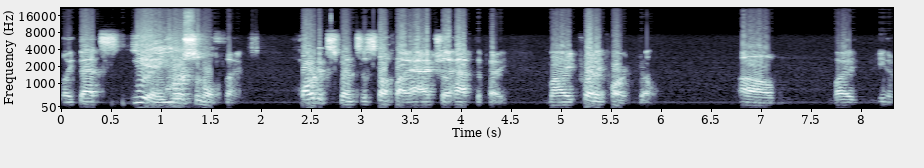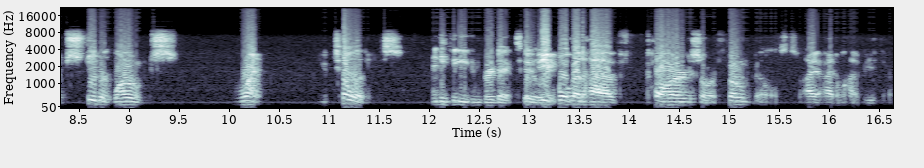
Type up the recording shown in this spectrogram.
Like that's yeah yeah personal things. Hard expenses stuff I actually have to pay. My credit card bill, um, my you know student loans, rent, utilities. anything you can predict too People that have cars or phone bills, I, I don't have either.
